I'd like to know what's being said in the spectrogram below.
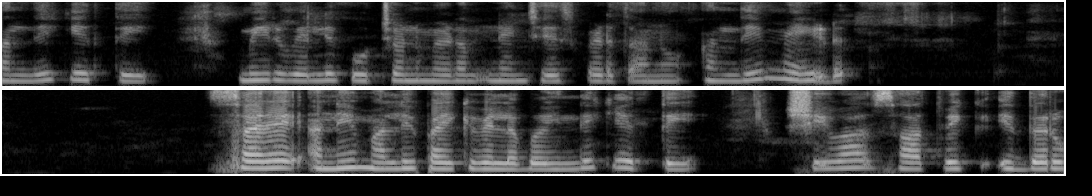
అంది కీర్తి. మీరు వెళ్ళి కూర్చోండి మేడం నేను చేసి పెడతాను అంది మేడ్ సరే అని మళ్ళీ పైకి వెళ్ళబోయింది కీర్తి. శివ సాత్విక్ ఇద్దరు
